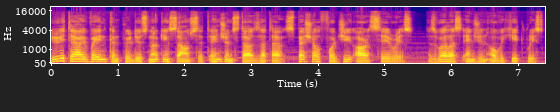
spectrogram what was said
VVTi vane can produce knocking sounds at engine starts that are special for GR series, as well as engine overheat risk.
